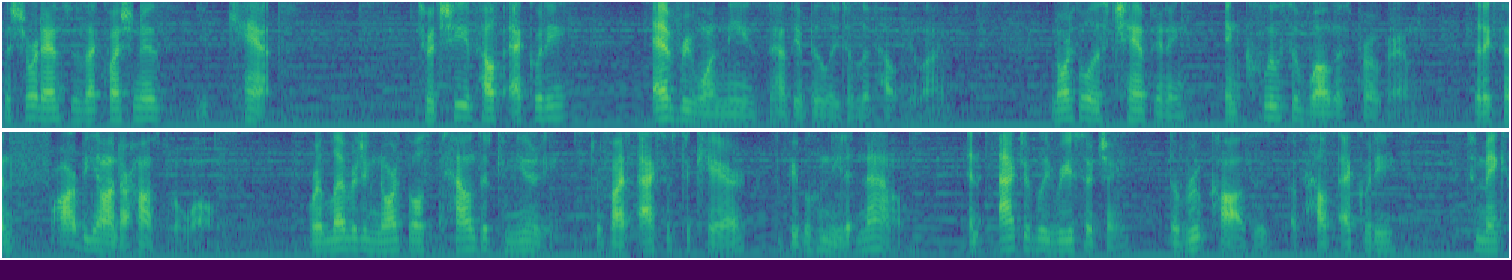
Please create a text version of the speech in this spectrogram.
The short answer to that question is you can't. To achieve health equity, everyone needs to have the ability to live healthy lives. Northwell is championing inclusive wellness programs that extend far beyond our hospital walls. We're leveraging Northwell's talented community to provide access to care for people who need it now, and actively researching the root causes of health equity to make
